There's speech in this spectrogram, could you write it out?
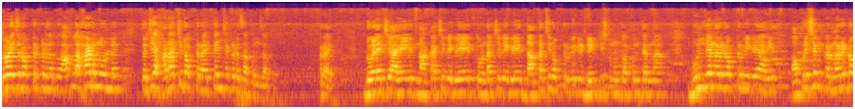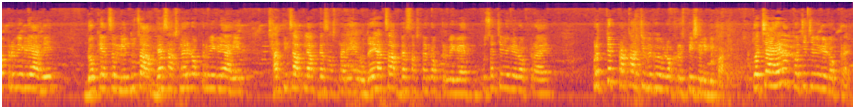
डोळ्याच्या डॉक्टरकडे जातो. आपला हाड मोडलं तर जे हाडाचे डॉक्टर आहेत त्यांच्याकडेच आपण जातो. डोळ्याचे आहेत नाकाचे वेगळे तोंडाचे वेगळे दाताचे डॉक्टर वेगळे डेंटिस्ट म्हणतो आपण त्यांना. भूल देणारे डॉक्टर वेगळे आहेत ऑपरेशन करणारे डॉक्टर वेगळे आहेत डोक्याचं मेंदूचा अभ्यास असणारे डॉक्टर वेगळे आहेत छातीचा आपला अभ्यास असणारे हृदयाचा अभ्यास असणारे डॉक्टर वेगळे आहेत फुफ्फुसाचे वेगळे डॉक्टर आहेत. प्रत्येक प्रकारचे वेगवेगळे डॉक्टर स्पेशालिटी पाहतात. त्वचा आहे ना त्वचेचे वेगळे डॉक्टर आहेत.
